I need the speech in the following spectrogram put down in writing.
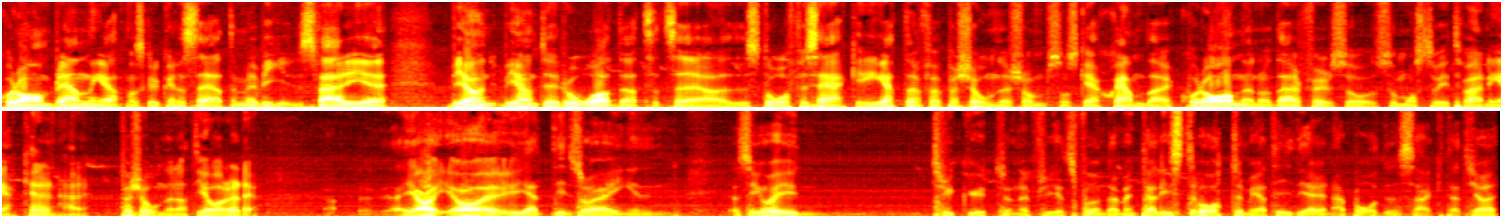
koranbränning? Att man skulle kunna säga att men vi, Sverige, vi har, vi har inte råd att, så att säga, stå för säkerheten för personer som, som ska skända Koranen och därför så, så måste vi tyvärr neka den här personen att göra det. Jag, jag, egentligen så har jag ingen... Alltså jag är ju tryck och yttrandefrihetsfundamentalist i botten men jag har tidigare i den här podden sagt att jag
